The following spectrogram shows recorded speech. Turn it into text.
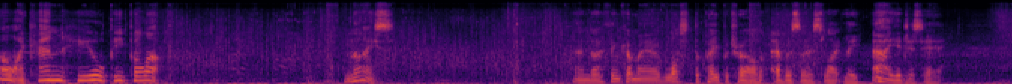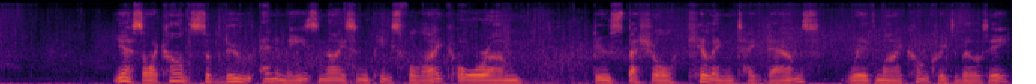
Oh, I can heal people up. Nice. And I think I may have lost the paper trail ever so slightly. Ah, you're just here. Yeah, so I can't subdue enemies nice and peaceful like, or um, do special killing takedowns with my concrete ability.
